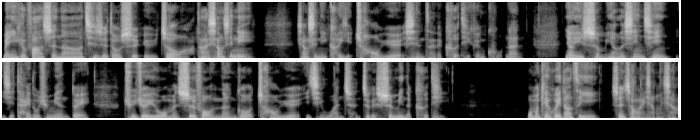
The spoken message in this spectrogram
每一个发生啊，其实都是宇宙啊，他相信你，相信你可以超越现在的课题跟苦难。要以什么样的心情以及态度去面对？取决于我们是否能够超越以及完成这个生命的课题。我们可以回到自己身上来想一想，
